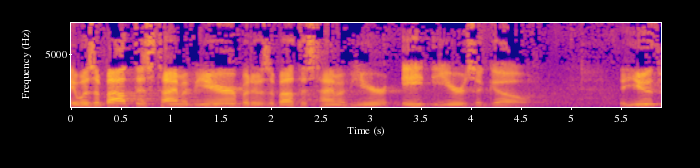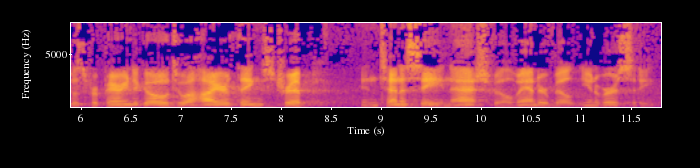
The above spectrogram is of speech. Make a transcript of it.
It was about this time of year, but it was about this time of year eight years ago. The youth was preparing to go to a higher things trip in Tennessee, Nashville, Vanderbilt University.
